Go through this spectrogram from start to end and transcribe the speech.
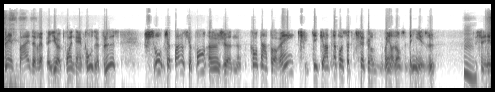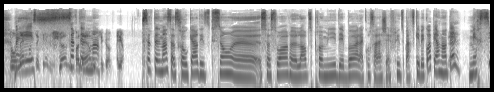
Best Buy devrait payer un point d'impôt de plus. Je, trouve, je pense qu'il n'y a pas un jeune contemporain qui, qui, pas ça et qui fait comme, voyons donc, c'est bien niaiseux. Hmm. C'est pour n'importe quel jeune moderne, c'est comme, Certainement, ça sera au cœur des discussions euh, ce soir euh, lors du premier débat à la course à la chefferie du Parti québécois. Pierre Nantel, merci.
